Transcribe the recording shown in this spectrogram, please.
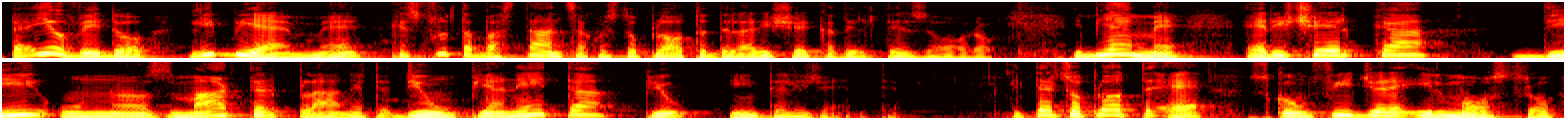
beh, io vedo l'IBM che sfrutta abbastanza questo plot della ricerca del tesoro. IBM è ricerca di un smarter planet, di un pianeta più intelligente. Il terzo plot è sconfiggere il mostro.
